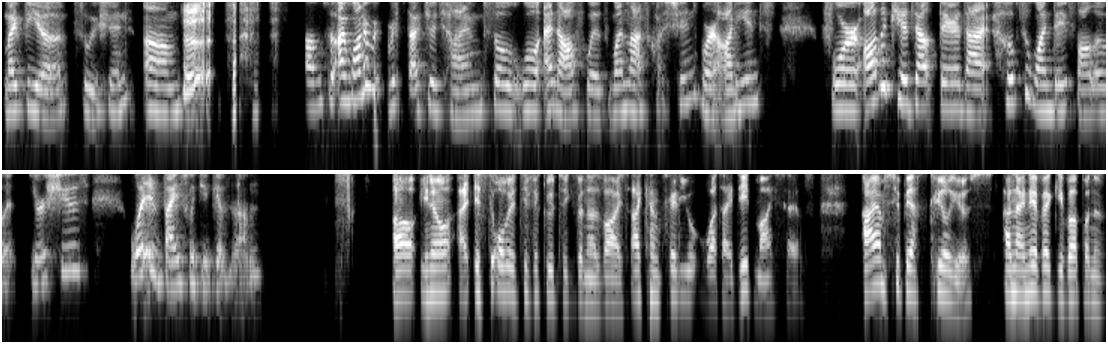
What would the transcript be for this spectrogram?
might be a solution. Um, um, so I want to respect your time. So we'll end off with one last question for our audience. For all the kids out there that hope to one day follow your shoes, what advice would you give them? Oh, you know, it's always difficult to give an advice. I can tell you what I did myself. I am super curious and I never give up on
